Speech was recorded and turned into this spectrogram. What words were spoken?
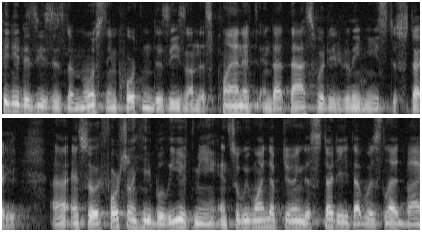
kidney disease is the most important disease on this planet and that that's what he really needs to study. Uh, and so fortunately he believed me and so we wound up doing the study that was led by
